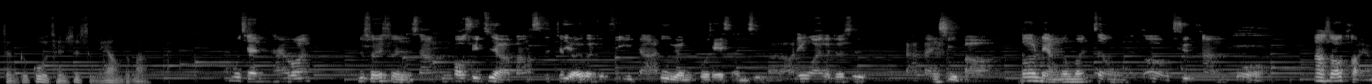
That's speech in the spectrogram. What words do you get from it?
整个过程是什么样的吗？目前台湾脊髓损伤后续治疗方式就有一个就是义大路源波切神经嘛，然后另外一个就是打干细胞。然后两个门诊我们都有去看过，那时候考量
